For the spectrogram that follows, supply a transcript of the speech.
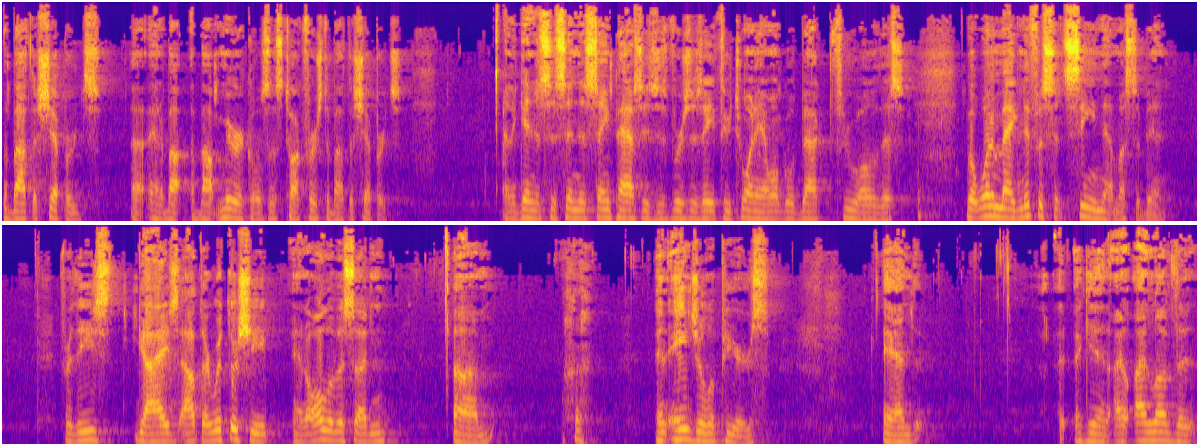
about the shepherds uh, and about, about miracles. Let's talk first about the shepherds. And again, it's just in this same passage as verses 8 through 20. I won't go back through all of this. But what a magnificent scene that must have been for these guys out there with their sheep, and all of a sudden, um, an angel appears. And again, I, I love the,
